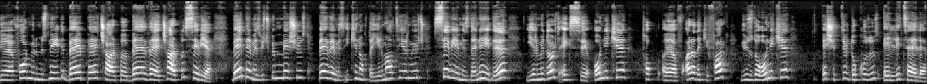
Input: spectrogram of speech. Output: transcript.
E, formülümüz neydi? BP çarpı BV çarpı seviye. BP'miz 3500, BV'miz 2.2623, seviyemiz de neydi? 24 eksi 12 top, e, aradaki fark %12 eşittir 950 TL.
